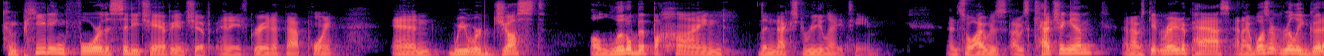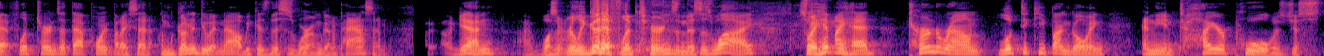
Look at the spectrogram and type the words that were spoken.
competing for the city championship in eighth grade at that point, and we were just a little bit behind the next relay team. And so I was I was catching him and I was getting ready to pass and I wasn't really good at flip turns at that point, but I said I'm going to do it now because this is where I'm going to pass him. Again, I wasn't really good at flip turns and this is why. So I hit my head, turned around, looked to keep on going, and the entire pool was just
